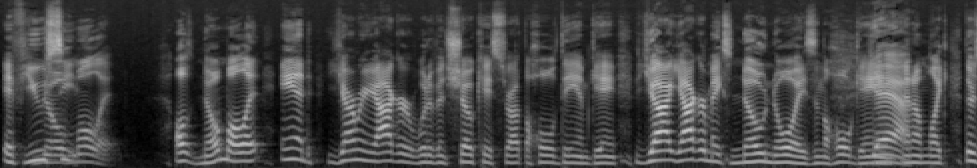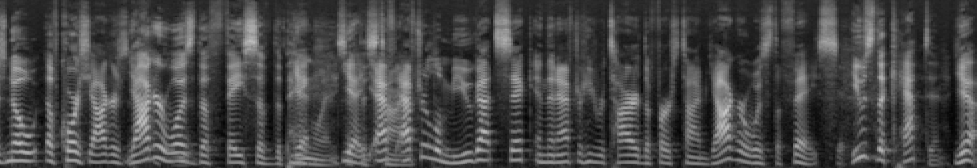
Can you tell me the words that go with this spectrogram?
if you no see, mullet. Oh, no mullet, and Jaromir Jagr would have been showcased throughout the whole damn game. Ya- Jagr makes no noise in the whole game, Yeah. and I'm like, there's no. Of course, Jagr's Jagr was the face of the Penguins. Yeah, at this af- after Lemieux got sick, and then after he retired the first time, Jagr was the face. he was the captain. Yeah.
